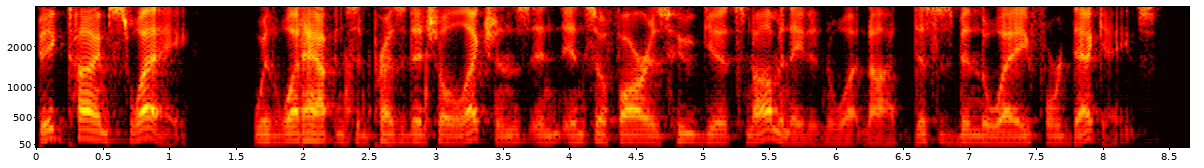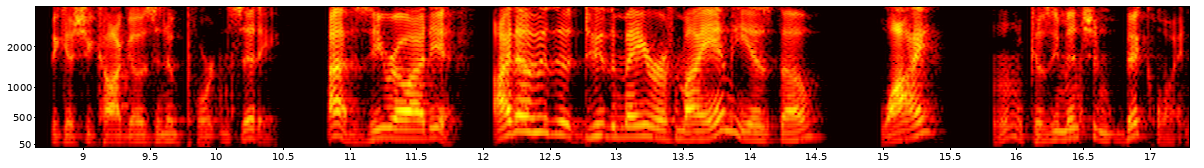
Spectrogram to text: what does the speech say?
big time sway with what happens in presidential elections in insofar as who gets nominated and whatnot. This has been the way for decades because Chicago is an important city. I have zero idea. I know who the who the mayor of Miami is though. Why? Because mm, he mentioned Bitcoin.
